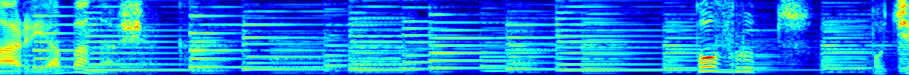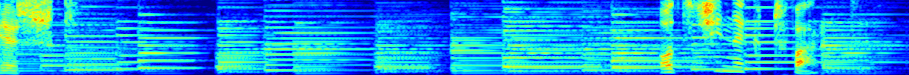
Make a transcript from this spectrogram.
Maria Banasiak. Powrót pocieszki. Odcinek czwarty.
